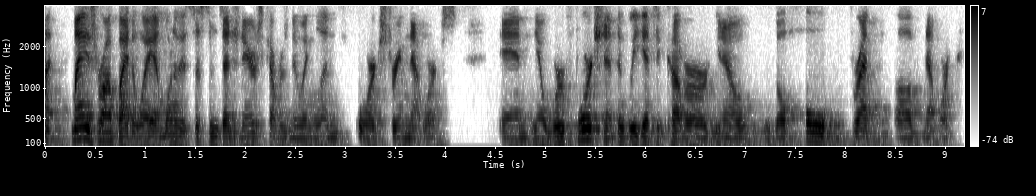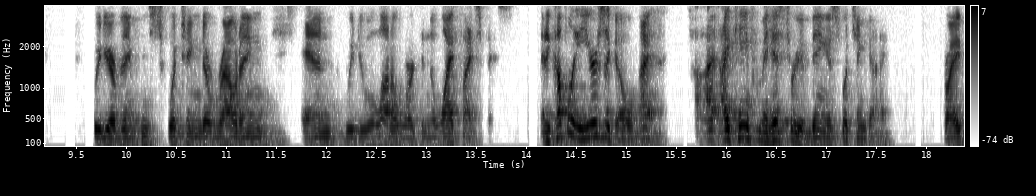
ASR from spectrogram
my, my name is Rob, by the way. I'm one of the systems engineers covers New England for Extreme Networks. And you know, we're fortunate that we get to cover, you know, the whole breadth of networking. We do everything from switching to routing, and we do a lot of work in the Wi-Fi space. And a couple of years ago, I, I, I came from a history of being a switching guy, right?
